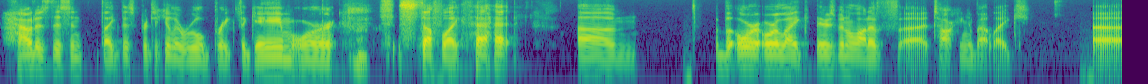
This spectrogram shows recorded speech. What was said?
how does this in, like this particular rule break the game or s- stuff like that. Um, but or or like, there's been a lot of uh, talking about like uh,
